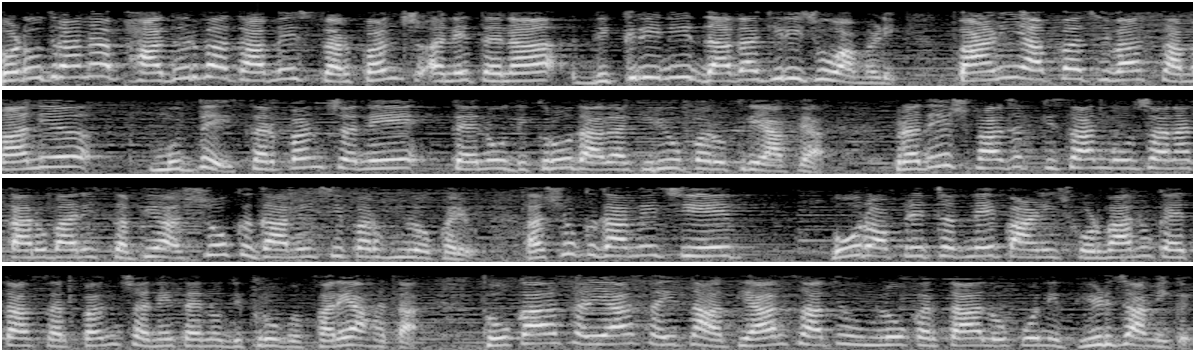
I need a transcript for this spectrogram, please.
વડોદરાના ભાદરવા ગામે સરપંચ અને તેના દીકરીની દાદાગીરી જોવા મળી. પાણી આપવા જેવા સામાન્ય મુદ્દે સરપંચ અને તેનો દીકરો દાદાગીરી ઉપર ઉતરી આવ્યા. પ્રદેશ ભાજપ કિસાન મોરચાના કારોબારી સભ્ય અશોક ગામેચી પર હુમલો કર્યો. અશોક ગામેચીએ બોર ઓપરેટરને પાણી છોડવાનું કહેતા સરપંચ અને તેનો દીકરો ફર્યા હતા. ધોકા, સળિયા સહિતના હથિયાર સાથે હુમલો કરતા લોકોની ભીડ જામી ગઈ.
